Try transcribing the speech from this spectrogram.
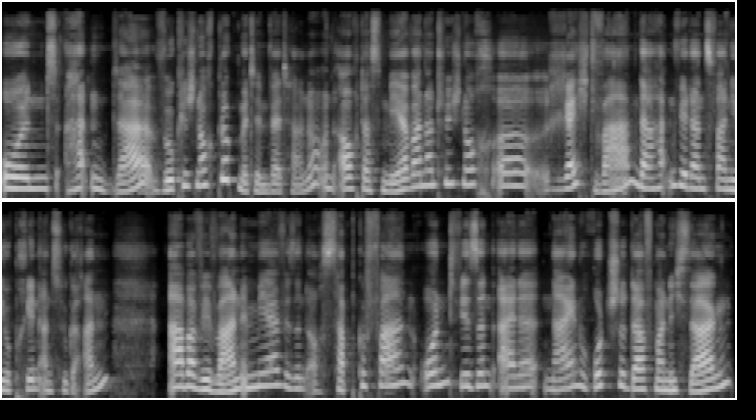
und hatten da wirklich noch Glück mit dem Wetter. Ne? Und auch das Meer war natürlich noch äh, recht warm. Da hatten wir dann zwar Neoprenanzüge an, aber wir waren im Meer, wir sind auch Sub gefahren und wir sind eine, nein, Rutsche darf man nicht sagen,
